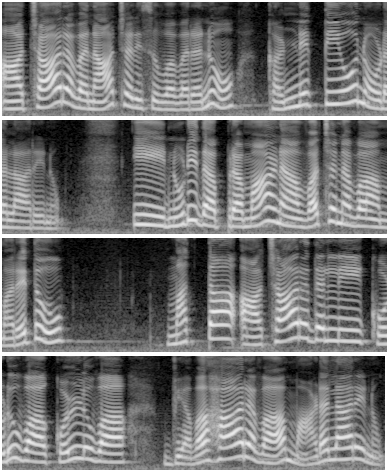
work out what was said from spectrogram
ಆಚಾರವನಾಚರಿಸುವವರನ್ನು ಕಣ್ಣೆತ್ತಿಯೂ ನೋಡಲಾರೆನು. ಈ ನುಡಿದ ಪ್ರಮಾಣ ವಚನವ ಮರೆತು ಮತ್ತ ಆಚಾರದಲ್ಲಿ ಕೊಡುವ ಕೊಳ್ಳುವ ವ್ಯವಹಾರವ ಮಾಡಲಾರೆನು.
